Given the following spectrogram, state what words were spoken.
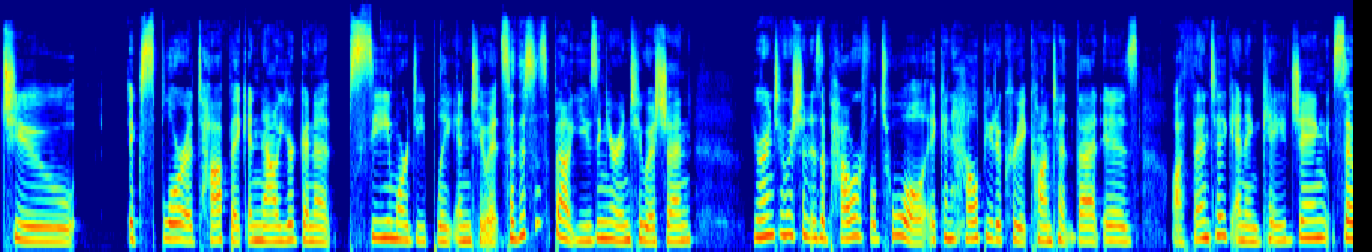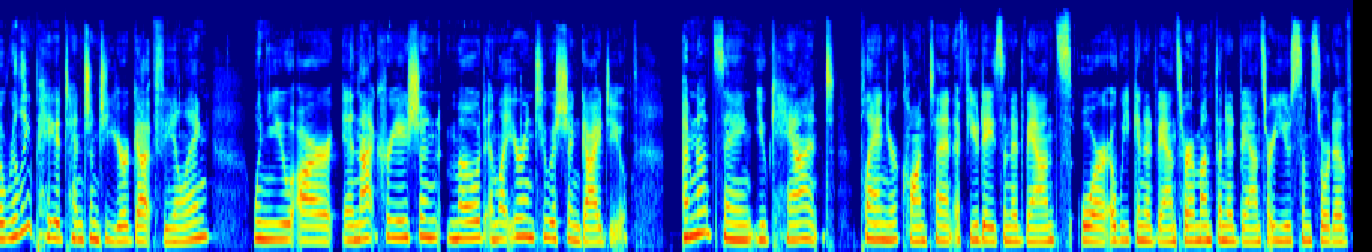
to explore a topic and now you're going to see more deeply into it. So, this is about using your intuition. Your intuition is a powerful tool, it can help you to create content that is authentic and engaging. So, really pay attention to your gut feeling when you are in that creation mode and let your intuition guide you. I'm not saying you can't plan your content a few days in advance or a week in advance or a month in advance or use some sort of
